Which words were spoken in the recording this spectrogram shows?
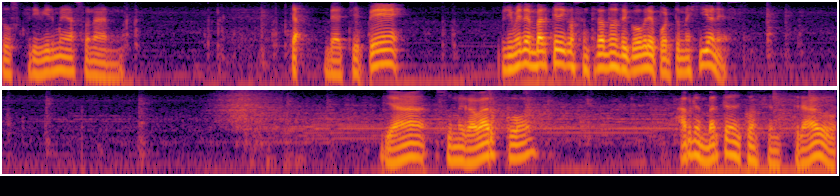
suscribirme a Tsunami. Ya, BHP. Primer embarque de concentrados de cobre Puerto Mejillones. Ya, su megabarco. Ah, pero embarca en el concentrado.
